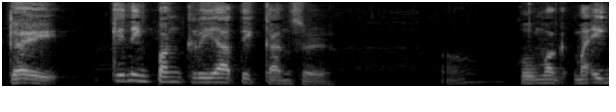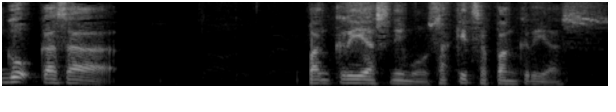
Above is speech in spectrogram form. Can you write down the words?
Kay kining pancreatic cancer oh, kung mag, maigo ka sa pancreas nimo, sakit sa pancreas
